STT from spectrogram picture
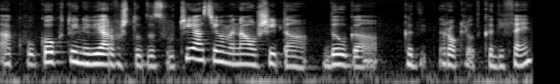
ако колкото и невярващо да звучи, аз имам една ушита дълга рокля от кадифе,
